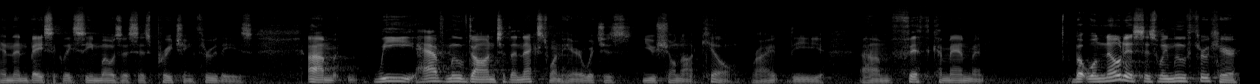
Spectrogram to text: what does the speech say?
and then basically see Moses as preaching through these. Um, we have moved on to the next one here, which is you shall not kill, right? The um, fifth commandment. But we'll notice as we move through here,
